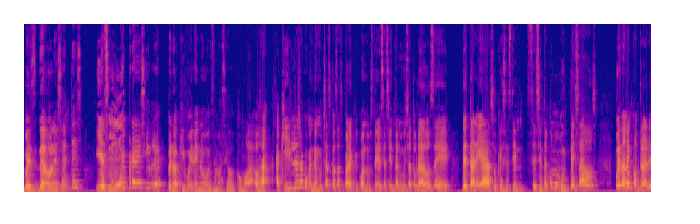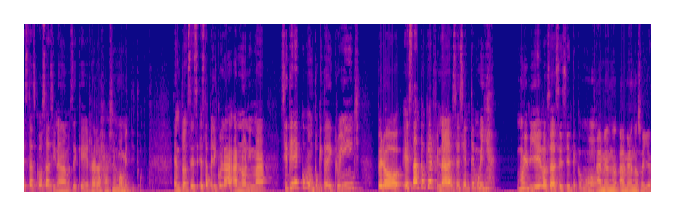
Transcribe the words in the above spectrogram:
pues, de adolescentes y es muy predecible, pero aquí voy de nuevo, es demasiado cómoda. O sea, aquí les recomendé muchas cosas para que cuando ustedes se sientan muy saturados de, de tareas o que se, se sientan como muy pesados, puedan encontrar estas cosas y nada más de que relajarse un momentito. Entonces, esta película anónima sí tiene como un poquito de cringe, pero es tanto que al final se siente muy, muy bien, o sea, se siente como... Al menos, al menos no soy yo.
